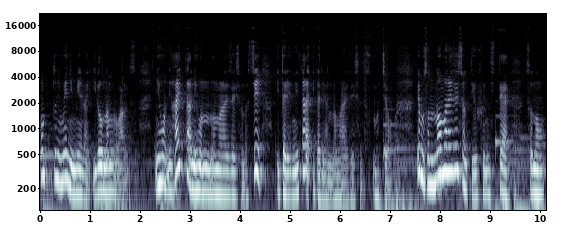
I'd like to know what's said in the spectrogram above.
本当に目に見えないいろんなものがあるんです日本に入ったら日本のノーマライゼーションだしイタリアにいたらイタリアのノーマライゼーションです。もちろん。でもそのノーマライゼーションっていうふうにしてその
